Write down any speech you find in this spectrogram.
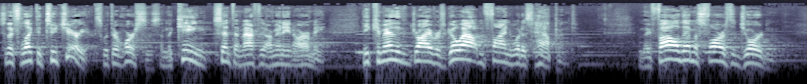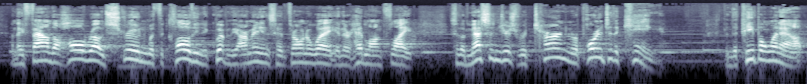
So they selected two chariots with their horses, and the king sent them after the Aramean army. He commanded the drivers, Go out and find what has happened. And they followed them as far as the Jordan. And they found the whole road strewn with the clothing and equipment the Arameans had thrown away in their headlong flight. So the messengers returned and reported to the king. Then the people went out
